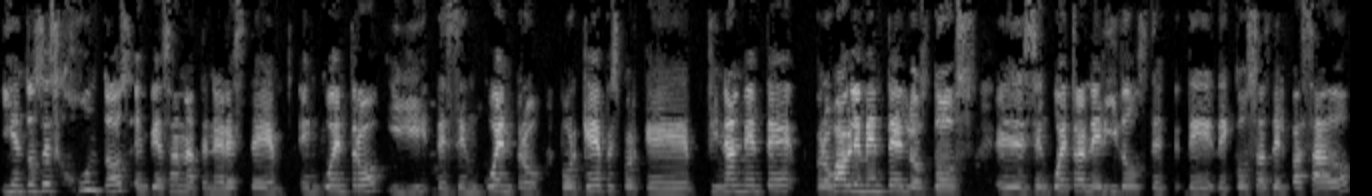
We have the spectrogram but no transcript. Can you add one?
Y entonces juntos empiezan a tener este encuentro y desencuentro. ¿Por qué? Pues porque finalmente probablemente los dos eh, se encuentran heridos de, de, de, cosas del pasado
